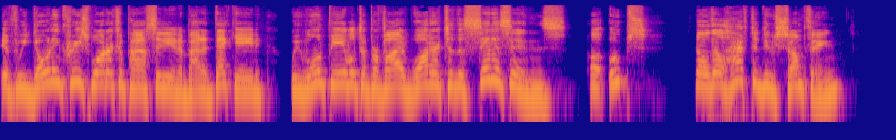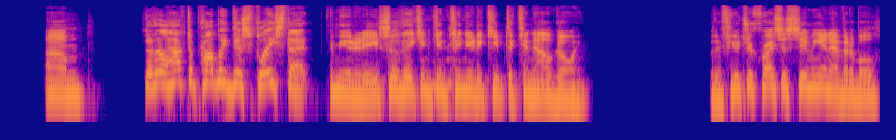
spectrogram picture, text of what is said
if we don't increase water capacity in about a decade, we won't be able to provide water to the citizens. Oh, oops. So they'll have to do something. Um, so they'll have to probably displace that community so they can continue to keep the canal going. With a future crisis seeming inevitable,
